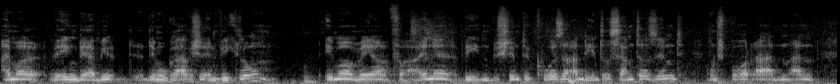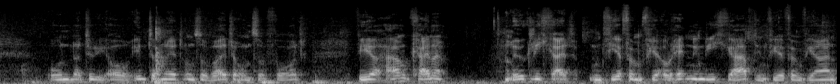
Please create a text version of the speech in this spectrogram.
Einmal wegen der demografischen Entwicklung. Immer mehr Vereine bieten bestimmte Kurse an, die interessanter sind und Sportarten an und natürlich auch Internet und so weiter und so fort. Wir haben keine Möglichkeit in vier, fünf Jahren, oder hätten die nicht gehabt in vier, fünf Jahren,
